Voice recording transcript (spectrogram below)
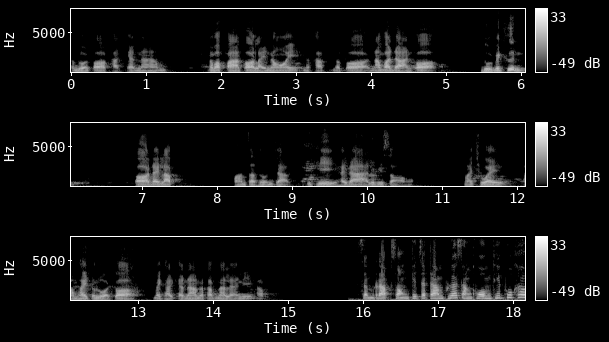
ตำรวจก็ขาดแคลนน้ำน้ำประปาก็ไหลน้อยนะครับ แล้วก็น้ำบาดาลก็ดูดไม่ขึ้น ก็ได้รับความสนับสนุนจากพี่ๆไฮด้ารุ่นที่สองมาช่วยทำให้ตำรวจก็ไม่ขาดแคลนน้ำนะครับ หน้าแล้งนี้ครับ สำหรับ 2 กิจกรรมเพื่อสังคมที่ผู้เข้า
